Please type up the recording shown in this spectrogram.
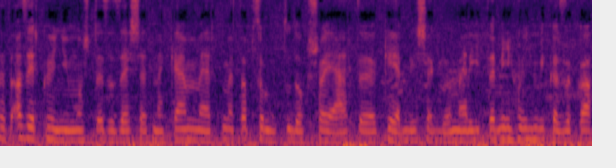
Tehát azért könnyű most ez az eset nekem, mert, mert abszolút tudok saját kérdésekből meríteni, hogy mik azok a,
